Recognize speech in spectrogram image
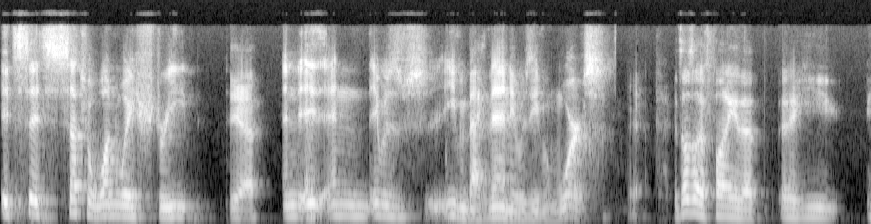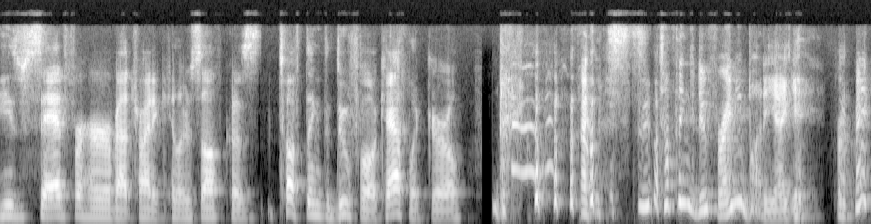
it's it's such a one way street. Yeah. And it and it was even back then, it was even worse. Yeah. It's also funny that uh, he he's sad for her about trying to kill herself because tough thing to do for a Catholic girl. Tough thing to do for anybody, I guess. Right?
